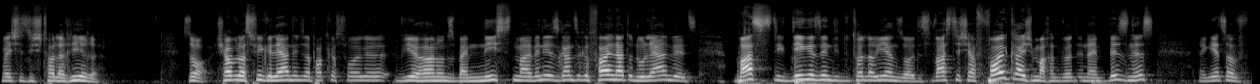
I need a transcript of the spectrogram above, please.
Weil ich es nicht toleriere. So, ich hoffe, du hast viel gelernt in dieser Podcast-Folge. Wir hören uns beim nächsten Mal. Wenn dir das Ganze gefallen hat und du lernen willst, was die Dinge sind, die du tolerieren solltest, was dich erfolgreich machen wird in deinem Business, dann geh jetzt auf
